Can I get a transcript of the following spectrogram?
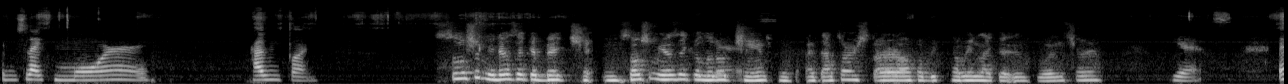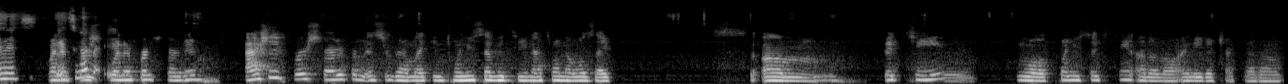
but it's like more having fun. Social media is like a big ch- social media is like a little Yes. change. I, uh, that's how I started off of becoming like an influencer. Yes, and it's When it's I first gonna when I first started, I actually first started from Instagram like in 2017. That's when I was like, um, 15. Well, 2016. I don't know. I need to check that out.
